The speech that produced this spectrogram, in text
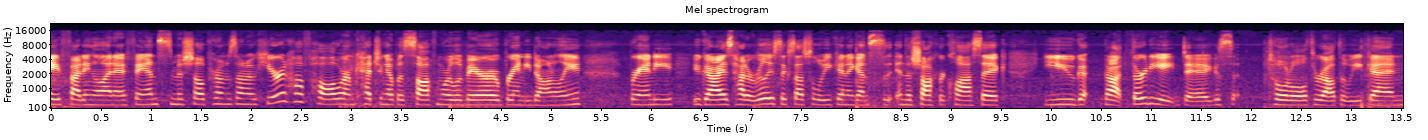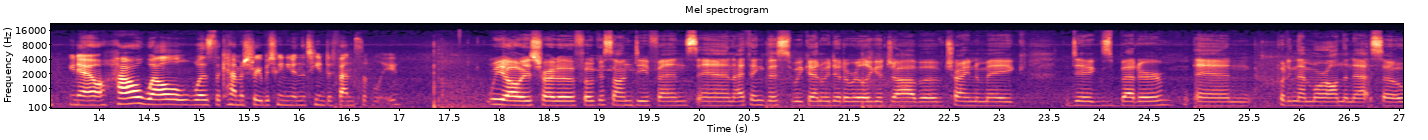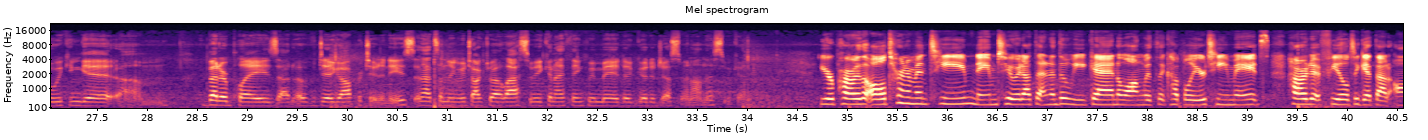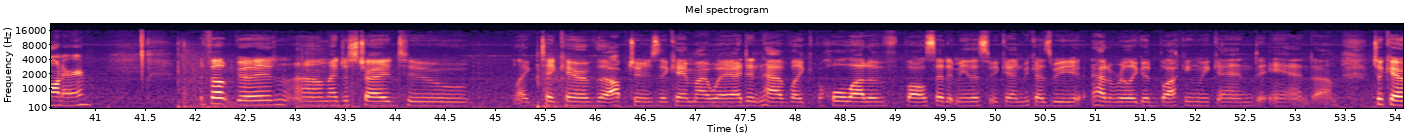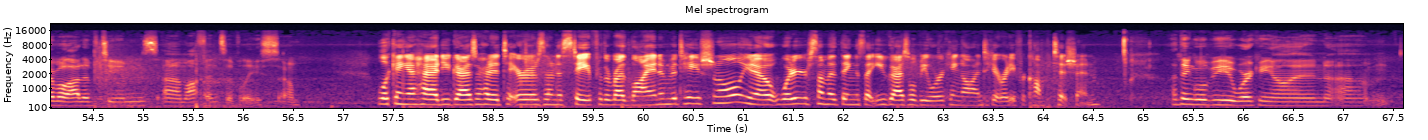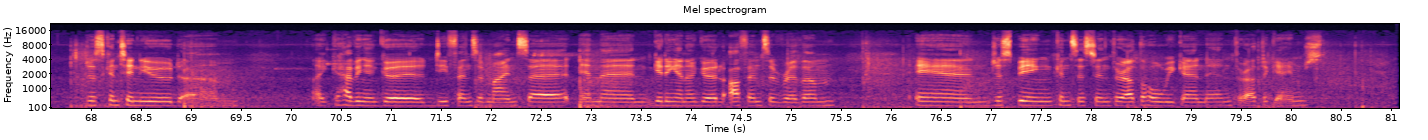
Hey, Fighting Illini fans, Michelle Promzano here at Huff Hall where I'm catching up with sophomore libero Brandi Donnelly. Brandi, you guys had a really successful weekend against in the Shocker Classic. You got 38 digs total throughout the weekend. You know, how well was the chemistry between you and the team defensively? We always try to focus on defense, and I think this weekend we did a really good job of trying to make digs better and putting them more on the net so we can get um, better plays out of dig opportunities. And that's something we talked about last week, and I think we made a good adjustment on this weekend. You're part of the all tournament team, named to it at the end of the weekend, along with a couple of your teammates. How did it feel to get that honor? It felt good. Um, I just tried to like take care of the opportunities that came my way. I didn't have like a whole lot of balls hit at me this weekend because we had a really good blocking weekend and um, took care of a lot of teams um, offensively. So. Looking ahead, you guys are headed to Arizona State for the Red Lion Invitational. You know, what are some of the things that you guys will be working on to get ready for competition? I think we'll be working on um, just continued um, like having a good defensive mindset and then getting in a good offensive rhythm and just being consistent throughout the whole weekend and throughout the games.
